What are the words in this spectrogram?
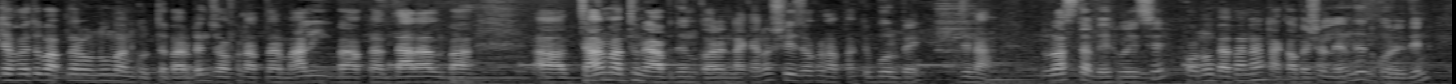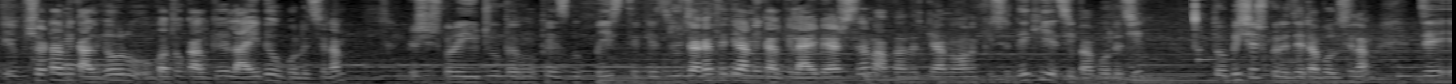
এটা হয়তো বা আপনারা অনুমান করতে পারবেন যখন আপনার মালিক বা আপনার দালাল বা যার মাধ্যমে আবেদন করেন না কেন, সে যখন আপনাকে বলবে যে না রাস্তা বের হয়েছে, কোনো ব্যাপার না, টাকা পয়সা লেনদেন করে দিন। এই বিষয়টা আমি কালকেও গতকালকে লাইভেও বলেছিলাম। বিশেষ করে ইউটিউব এবং ফেসবুক পেজ থেকে দুই জায়গা থেকে আমি কালকে লাইভে আসছিলাম, আপনাদেরকে আমি অনেক কিছু দেখিয়েছি বা বলেছি। তো বিশেষ করে যেটা বলছিলাম যে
